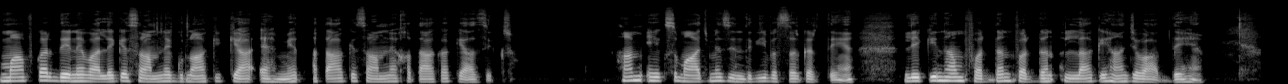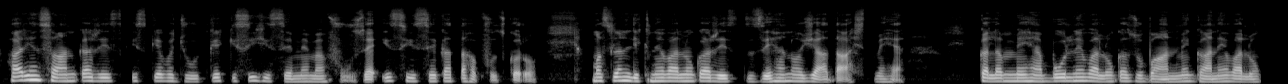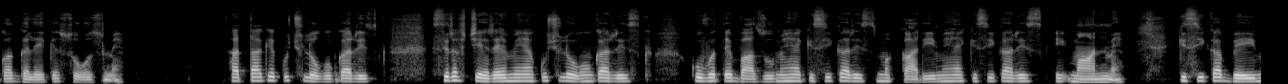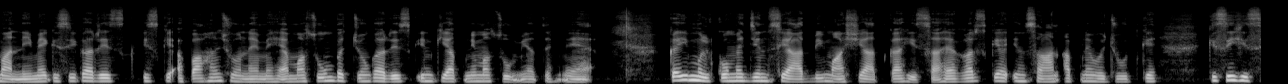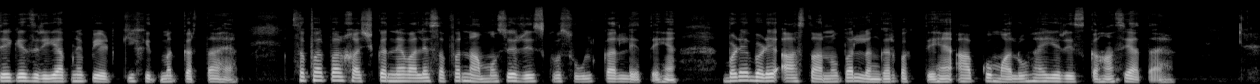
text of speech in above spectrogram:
معاف کر دینے والے کے سامنے گناہ کی کیا اہمیت؟ عطا کے سامنے خطا کا کیا ذکر؟ ہم ایک سماج میں زندگی بسر کرتے ہیں، لیکن ہم فردن فردن اللہ کے ہاں جواب دہ ہیں۔ ہر انسان کا رزق اس کے وجود کے کسی حصے میں محفوظ ہے۔ اس حصے کا تحفظ کرو۔ مثلا لکھنے والوں کا رزق ذہن اور یاداشت میں ہے۔ قلم میں ہے۔ بولنے والوں کا زبان میں۔ گانے والوں کا گلے کے سوز میں۔ حتیٰ کہ کچھ لوگوں کا رزق صرف چہرے میں ہے کچھ لوگوں کا رزق قوت بازو میں ہے، کسی کا رزق مکاری میں ہے، کسی کا رزق ایمان میں، کسی کا بے ایمانی میں، کسی کا رزق اس کے اپاہنج ہونے میں ہے، معصوم بچوں کا رزق ان کی اپنی معصومیت میں ہے۔ کئی ملکوں میں جنسیات بھی معاشیات کا حصہ ہے، غرض کے انسان اپنے وجود کے کسی حصے کے ذریعے اپنے پیٹ کی خدمت کرتا ہے۔ سفر پر خرچ کرنے والے سفر ناموں سے رزق وصول کر لیتے ہیں۔ بڑے بڑے آستانوں پر لنگر پکتے ہیں۔ آپ کو معلوم ہے یہ رزق کہاں سے آتا ہے۔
